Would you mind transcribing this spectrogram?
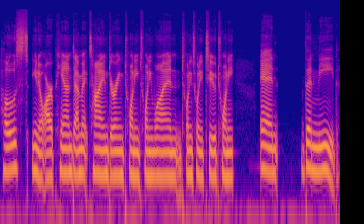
post, you know, our pandemic time during 2021, 2022, 20, and the need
